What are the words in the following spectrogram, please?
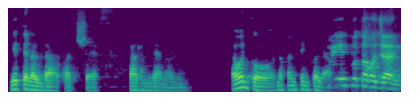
literal dapat chef. Parang ganon. Ewan ko, napansin ko lang. May input ako dyan.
